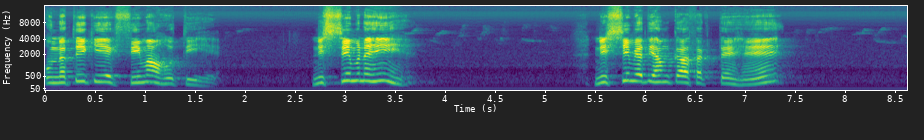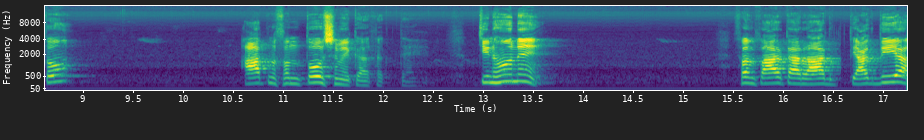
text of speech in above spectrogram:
उन्नति की एक सीमा होती है, निश्चिम नहीं है। निश्चिम यदि हम कह सकते हैं तो आत्मसंतोष में कह सकते हैं। जिन्होंने संसार का राग त्याग दिया,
